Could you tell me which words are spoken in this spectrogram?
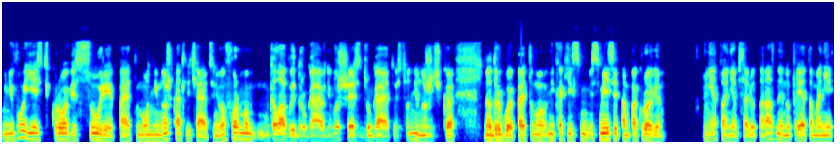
у него есть крови сури, поэтому он немножко отличается. У него форма головы другая, у него шерсть другая, то есть он немножечко э, другой. Поэтому никаких смесей там по крови нету, они абсолютно разные, но при этом они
